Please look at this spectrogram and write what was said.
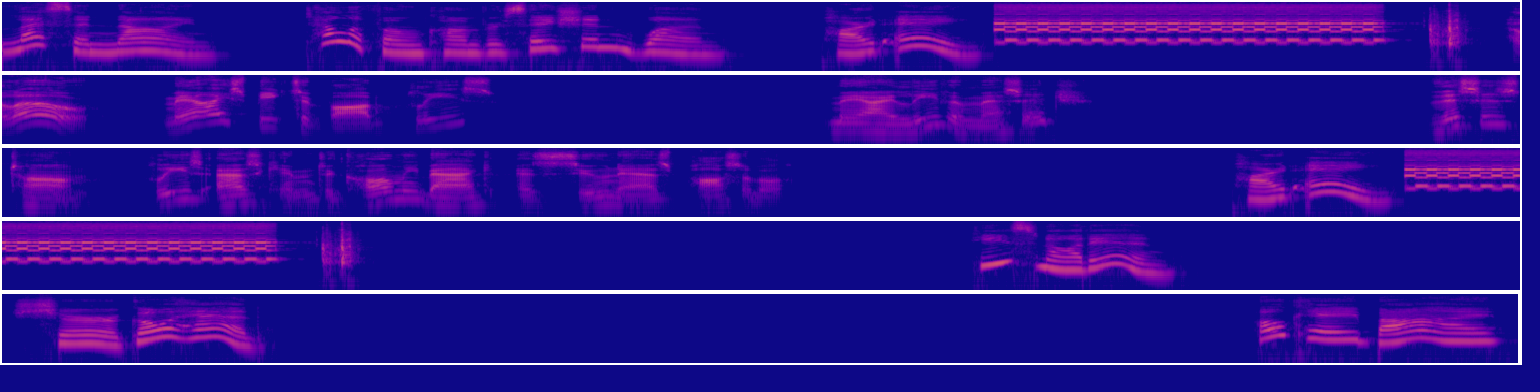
Lesson 9 Telephone Conversation 1 Part A Hello. May I speak to Bob, please? May I leave a message? This is Tom. Please ask him to call me back as soon as possible. Part A He's not in. Sure, go ahead. Okay, bye.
